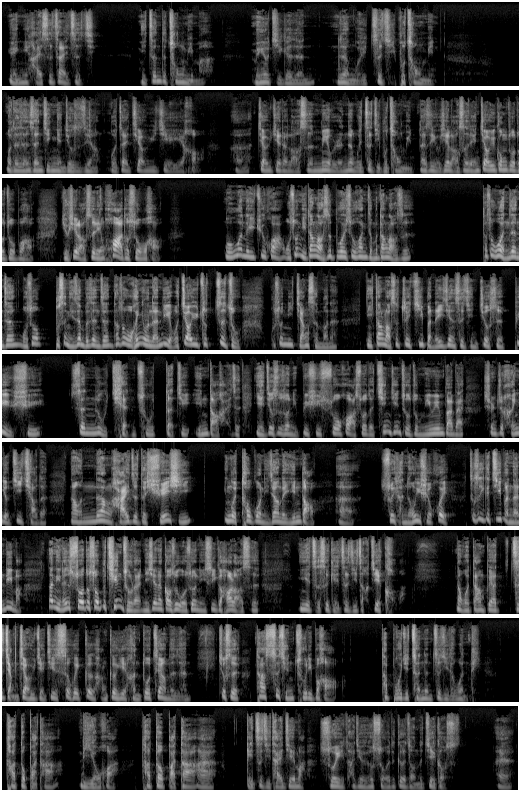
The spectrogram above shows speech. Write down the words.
原因还是在自己。你真的聪明吗？没有几个人认为自己不聪明。我的人生经验就是这样。我在教育界也好，呃，教育界的老师没有人认为自己不聪明，但是有些老师连教育工作都做不好，有些老师连话都说不好。我问了一句话，我说：“你当老师不会说话，你怎么当老师？”他说：“我很认真。”我说：“不是你认不认真？”他说：“我很有能力，我教育做自主。”我说：“你讲什么呢？你当老师最基本的一件事情就是必须。”深入浅出的去引导孩子，也就是说，你必须说话说得清清楚楚、明明白白，甚至很有技巧的，然后让孩子的学习，因为透过你这样的引导，呃，所以很容易学会，这是一个基本能力嘛。那你连说都说不清楚了，你现在告诉我说你是一个好老师，你也只是给自己找借口嘛。那我当然不要只讲教育界，其实社会各行各业很多这样的人，就是他事情处理不好，他不会去承认自己的问题。他都把它理由化，他都把它啊给自己台阶嘛，所以他就有所谓的各种的借口是，哎，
